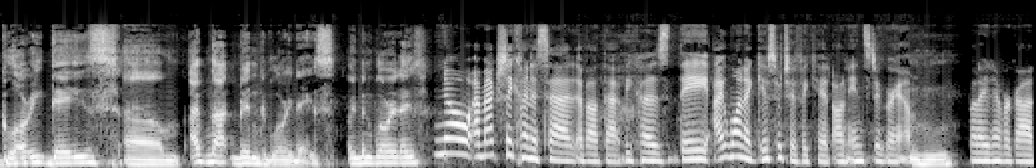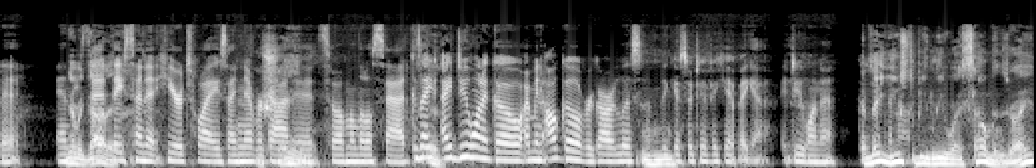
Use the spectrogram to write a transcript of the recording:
Glory Days. Um, I've not been to Glory Days. Have you been to Glory Days? No, I'm actually kind of sad about that because they I won a gift certificate on Instagram, but I never got it. And Mm-hmm. Never they got said it. they sent it here twice. I never For got shame. it, so I'm a little sad because I, I do want to go. I mean, I'll go regardless of Mm-hmm. the gift certificate, but yeah, I do want to. And they used to be Lee Roy Selmon's, right?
